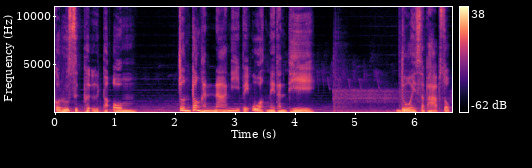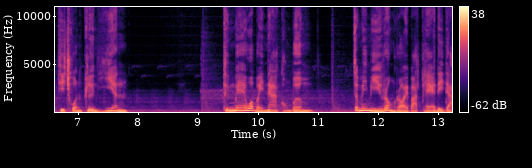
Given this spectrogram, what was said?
ก็รู้สึกผะอืดผะอม จนต้องหันหน้าหนีไปอ้วกในทันที ด้วยสภาพศพที่ชวนคลื่นเหียน ถึงแม้ว่าใบหน้าของเบิ้ม จะไม่มีร่องรอยบาดแผลใด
